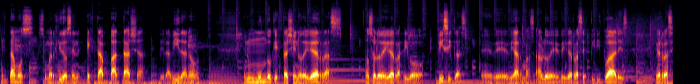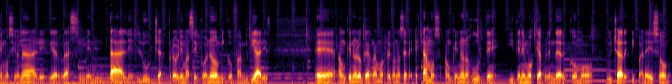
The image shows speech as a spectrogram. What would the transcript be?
estamos sumergidos en esta batalla de la vida, ¿no? En un mundo que está lleno de guerras, no solo de guerras, digo, físicas, ¿eh? de, armas, hablo de guerras espirituales, guerras emocionales, guerras mentales, luchas, problemas económicos, familiares. Eh, aunque no lo querramos reconocer, estamos, aunque no nos guste, y tenemos que aprender cómo luchar y para eso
